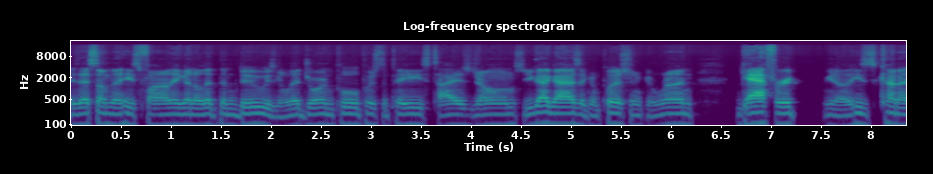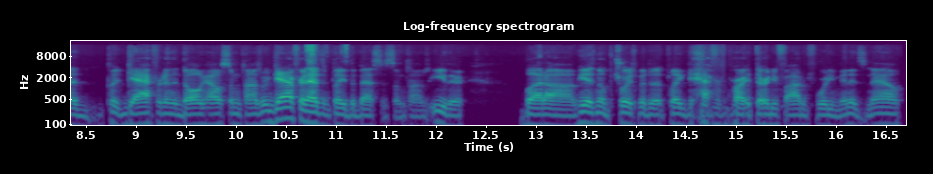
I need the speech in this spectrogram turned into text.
Is that something that he's finally going to let them do? He's going to let Jordan Poole push the pace, Tyus Jones. You got guys that can push and can run. Gafford, you know, he's kind of put Gafford in the doghouse sometimes. But Gafford hasn't played the best of sometimes either. But um, he has no choice but to play Gafford probably 35 to 40 minutes now.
